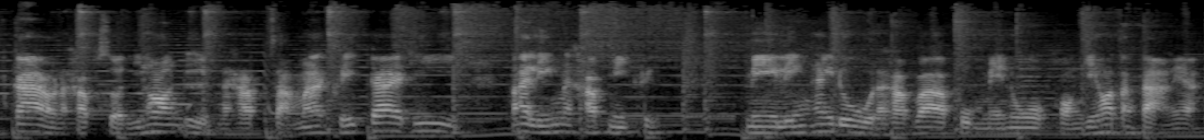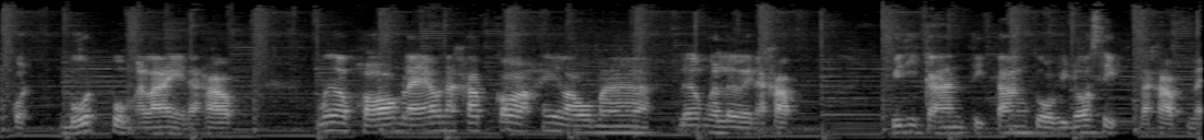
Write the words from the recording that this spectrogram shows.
F9 นะครับ ส่วนยี่ห้ออื่นนะครับ สามารถคลิกได้ที่ใต้ลิงก์นะครับ มีคลิกมีลิงก์ให้ดูนะครับ ว่าปุ่มเมนูของยี่ห้อต่างๆ เนี่ยกดบูตปุ่มอะไรนะครับ เมื่อพร้อมแล้วนะครับ ก็ให้เรามาเริ่มกันเลยนะครับ วิธีการติดตั้งตัว Windows 10 นะครับใน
